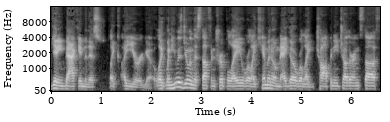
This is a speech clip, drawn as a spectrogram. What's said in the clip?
getting back into this like a year ago. Like when he was doing the stuff in AAA where like him and Omega were like chopping each other and stuff.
